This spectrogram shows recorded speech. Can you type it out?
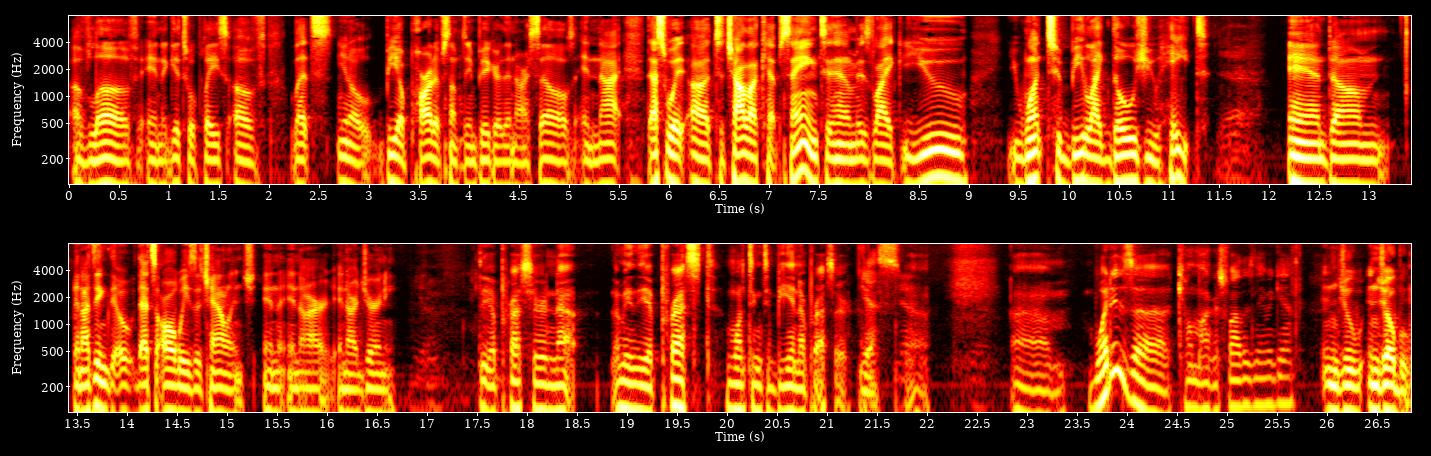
of love and to get to a place of let's, you know, be a part of something bigger than ourselves and not. That's what uh, T'Challa kept saying to him is like you, you want to be like those you hate, and um, and I think that's always a challenge in in our in our journey. The oppressor, not. I mean, the oppressed wanting to be an oppressor. Yes, Um, what is uh Killmonger's father's name again? in jo- in Jobu.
